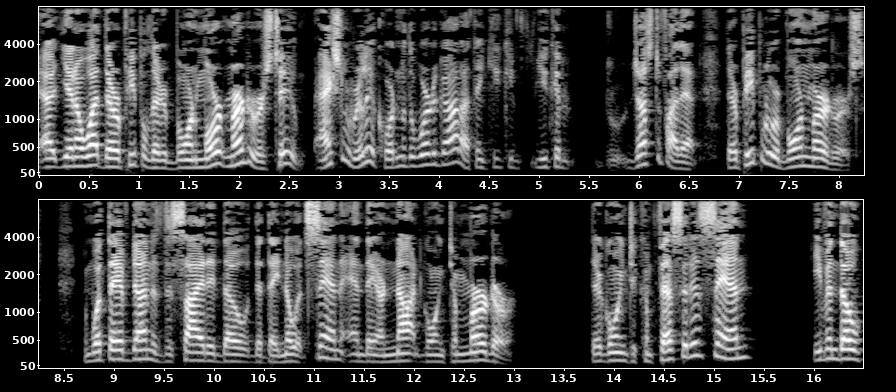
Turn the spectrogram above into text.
uh, you know what? There are people that are born mur- murderers too. Actually, really, according to the Word of God, I think you could you could justify that. There are people who are born murderers, and what they have done is decided though that they know it's sin, and they are not going to murder. They're going to confess it as sin, even though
